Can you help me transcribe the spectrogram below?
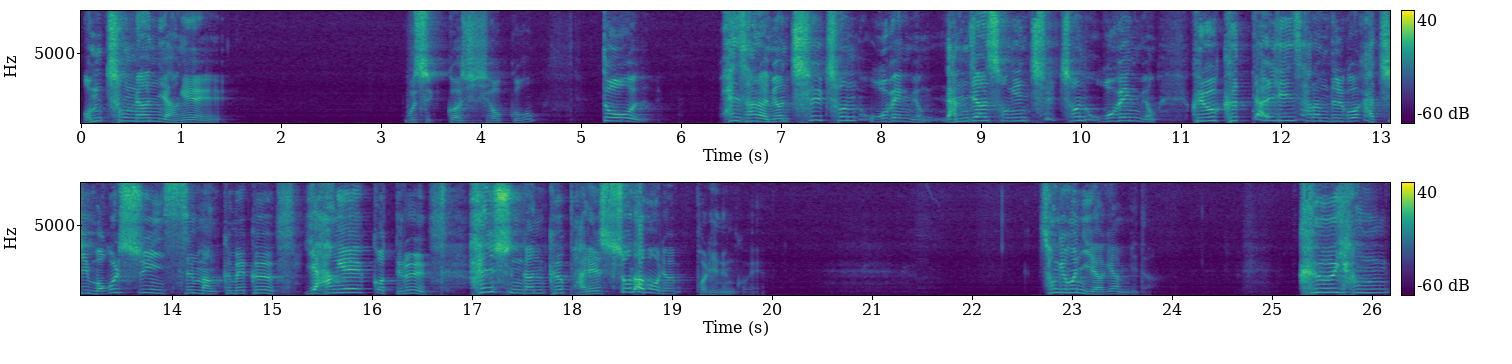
엄청난 양의 모습 것이었고 또 환산하면 7,500명, 남자 성인 7,500명, 그리고 그 딸린 사람들과 같이 먹을 수 있을 만큼의 그 양의 것들을 한순간 그 발에 쏟아버려 버리는 거예요. 성경은 이야기합니다. 그 향,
